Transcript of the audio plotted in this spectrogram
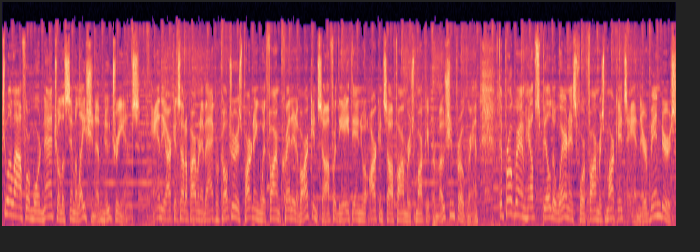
to allow for more natural assimilation of nutrients. And the Arkansas Department of Agriculture is partnering with Farm Credit of Arkansas for the 8th annual Arkansas Farmers Market Promotion Program. The program helps build awareness for farmers markets and their vendors.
